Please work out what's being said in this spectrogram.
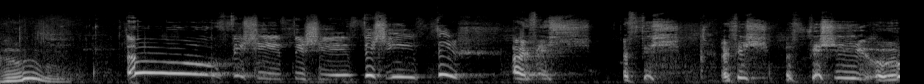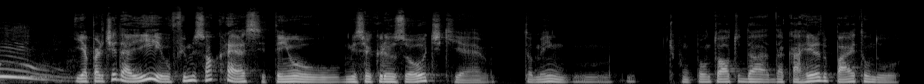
grew. Oh, fishy, fishy, fishy, fish. A fish, a fish, a fish, a fishy, oh. E a partir daí, o filme só cresce. Tem o Mr. Creosote, que é também hum, tipo, um ponto alto da, da carreira do Python, do,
